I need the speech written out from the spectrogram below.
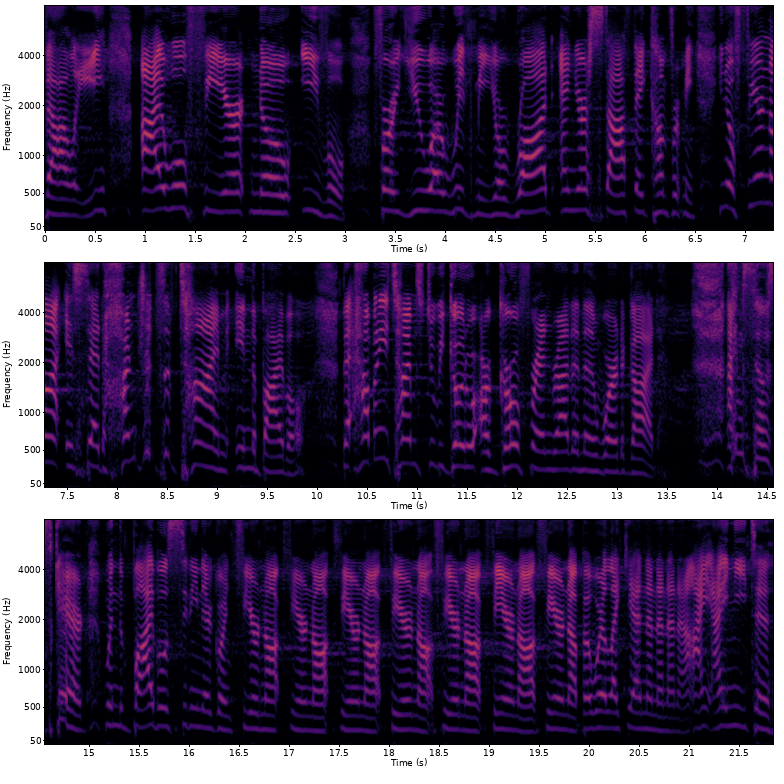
valley, I will fear no evil, for you are with me. Your rod and your staff, they comfort me. You know, fear not is said hundreds of times in the Bible. But how many times do we go to our girlfriend rather than the Word of God? I'm so scared when the Bible is sitting there going, Fear not, fear not, fear not, fear not, fear not, fear not, fear not. But we're like, Yeah, no, no, no, no. I, I need to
